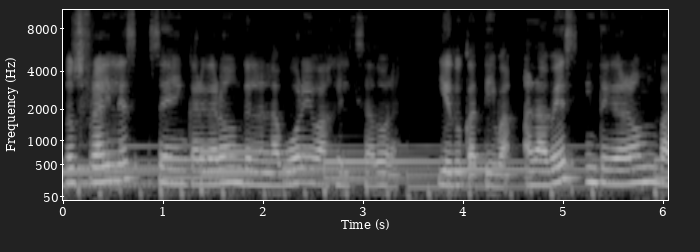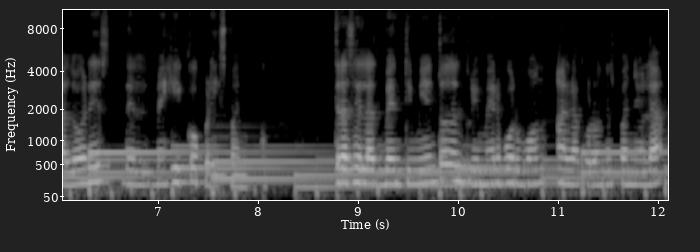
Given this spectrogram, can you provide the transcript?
Los frailes se encargaron de la labor evangelizadora y educativa. A la vez integraron valores del México prehispánico. Tras el adventimiento del primer Borbón a la corona española,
